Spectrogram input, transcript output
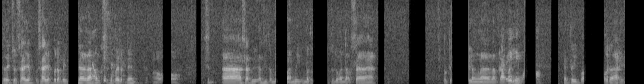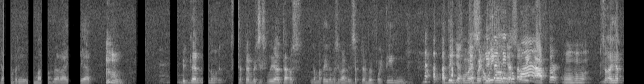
diretso. Sayang, sayang po naman yung nalalaman ko sa development. Oo. Ah, sabi ko, andito mami, matutulungan ako sa sa pagtulungan ng, ah, ng company. Sarili mo. Nagtayo po ako ng aking company, yung Mount Narayat. Bigla nung September 6 po yun, tapos namatay naman si mami September 14. A day Just, before my just a birthday ko. just a week after. Mhm. So I have,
